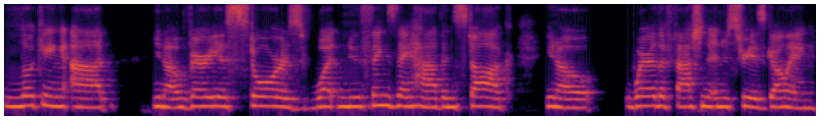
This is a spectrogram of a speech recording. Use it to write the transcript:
looking at, you know, various stores, what new things they have in stock, you know, where the fashion industry is going.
